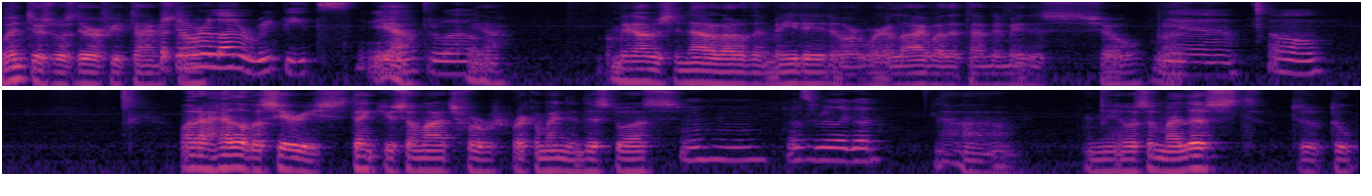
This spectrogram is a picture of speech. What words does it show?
Winters was there a few times. But there though. were a lot of repeats, you Yeah, know, throughout. Yeah. I mean, obviously, not a lot of them made it or were alive by the time they made this show. Yeah. Oh. What a hell of a series. Thank you so much for recommending this to us. Mhm. It was really good. Um, it was on my list to, to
